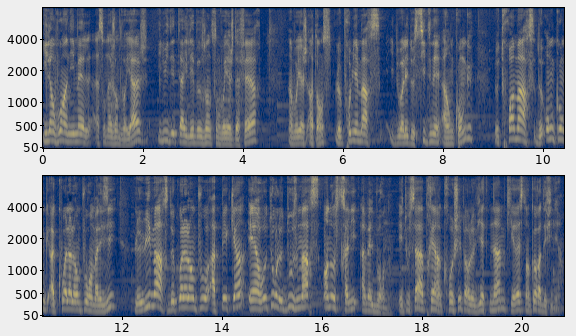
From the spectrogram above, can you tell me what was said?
Il envoie un email à son agent de voyage, il lui détaille les besoins de son voyage d'affaires, un voyage intense. Le 1er mars, il doit aller de Sydney à Hong Kong, le 3 mars de Hong Kong à Kuala Lumpur en Malaisie, le 8 mars de Kuala Lumpur à Pékin et un retour le 12 mars en Australie à Melbourne. Et tout ça après un crochet par le Vietnam qui reste encore à définir.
